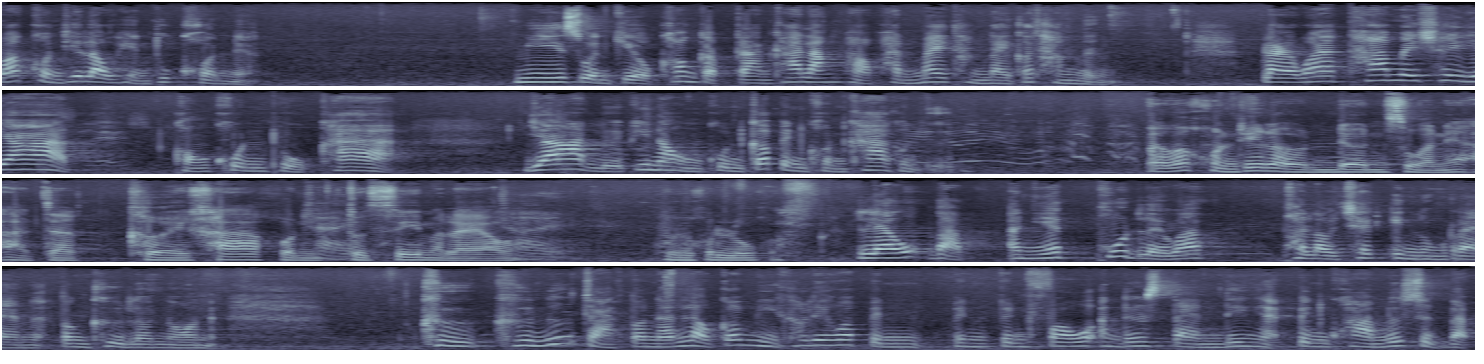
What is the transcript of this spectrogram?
ว่าคนที่เราเห็นทุกคนเนี่ย มีส่วนเกี่ยวข้องกับการฆ่าล้างเผ่าพันธุ์ไม่ทางใดก็ทางหนึ่ง แปลว่าถ้าไม่ใช่ญาติของคุณถูกฆ่า ญาติหรือพี่น้องของคุณก็เป็นคนฆ่าคนอื่น แปลว่าคนที่เราเดินสวนเนี่ยอาจจะเคยฆ่าคนใช่ ตุตซี่มาแล้วคุยคนลุก แล้วแบบอันเนี้ยพูดเลยว่าพอเราเช็คอินโรงแรมเนี่ยตอนคืนเรานอนน่ะคือคือเนื่องจากตอนนั้นเราก็มีเขาเรียกว่าเป็นเป็นเป็น false understanding อะเป็นความรู้สึกแบบ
